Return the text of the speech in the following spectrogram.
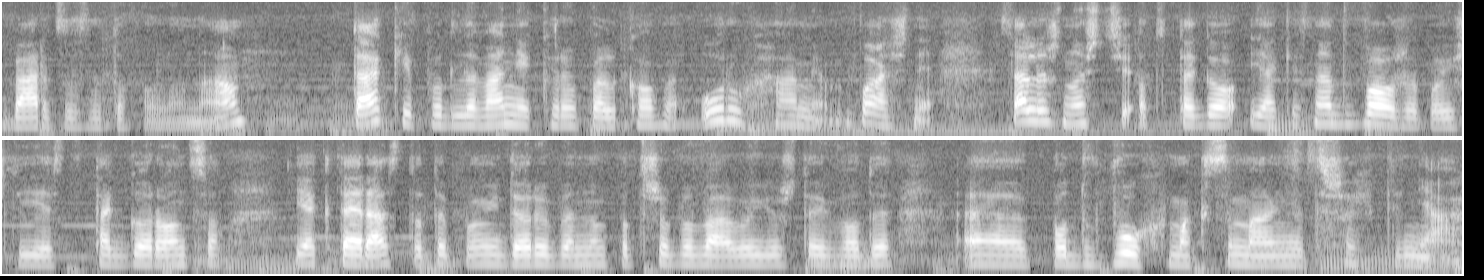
bardzo zadowolona. Takie podlewanie kropelkowe uruchamiam właśnie w zależności od tego, jak jest na dworze, bo jeśli jest tak gorąco jak teraz, to te pomidory będą potrzebowały już tej wody e, po dwóch, maksymalnie trzech dniach.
